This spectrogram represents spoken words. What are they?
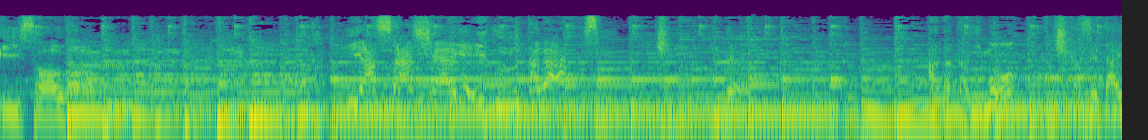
いそう優しい歌が好きであなたにも聞かせたい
